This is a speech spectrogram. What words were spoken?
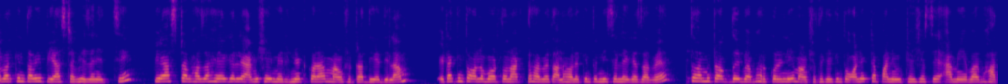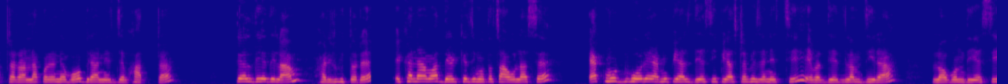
এবার কিন্তু আমি পেঁয়াজটা ভেজে নিচ্ছি। পেঁয়াজটা ভাজা হয়ে গেলে আমি সেই ম্যারিনেট করা মাংসটা দিয়ে দিলাম। এটা কিন্তু অনবরত নাড়তে হবে, তা না হলে কিন্তু নিচে লেগে যাবে। তো আমি টক দই ব্যবহার করে নিই মাংস থেকে কিন্তু অনেকটা পানি উঠে এসেছে। আমি এবার ভাতটা রান্না করে নেব, বিরিয়ানির যে ভাতটা। তেল দিয়ে দিলাম হাঁড়ির ভিতরে। এখানে আমার দেড় কেজি মতো চাউল আছে। এক মুঠ ভরে আমি পেঁয়াজ দিয়েছি, পেঁয়াজটা ভেজে নিচ্ছি। এবার দিয়ে দিলাম জিরা, লবণ দিয়েছি।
